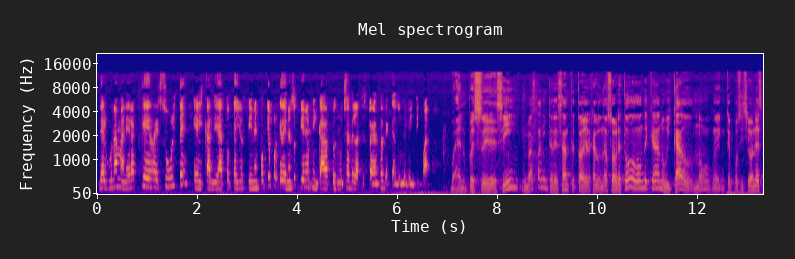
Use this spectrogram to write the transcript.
de alguna manera que resulte el candidato que ellos tienen. ¿Por qué? Porque en eso tienen fincadas pues muchas de las esperanzas de que el 2024. Bueno, pues eh, sí, va a estar interesante todavía el jaloneo, sobre todo dónde quedan ubicados, ¿no? En qué posiciones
